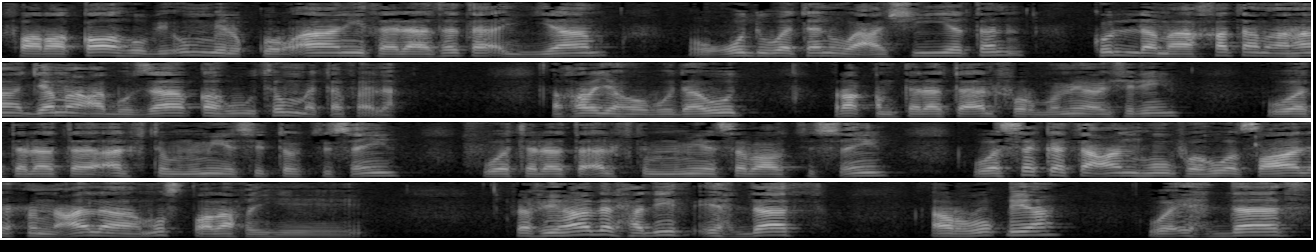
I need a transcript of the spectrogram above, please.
فرقاه بأم القرآن ثلاثة أيام غدوة وعشية كلما ختمها جمع بزاقه ثم تفله. أخرجه أبو داود رقم 3420 و 3896 و 3897 وسكت عنه فهو صالح على مصطلحه. ففي هذا الحديث إحداث الرقية وإحداث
